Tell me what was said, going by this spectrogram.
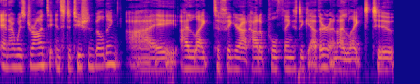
and I was drawn to institution building. I I liked to figure out how to pull things together, and I liked to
